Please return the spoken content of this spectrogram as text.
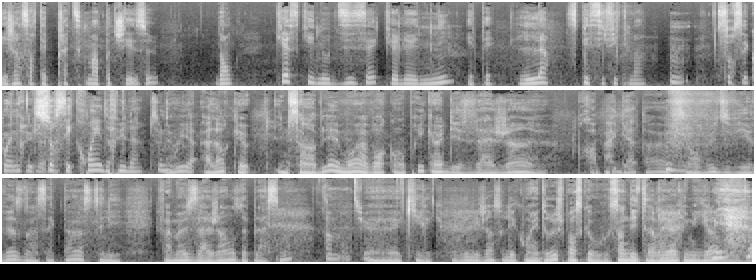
Les gens sortaient pratiquement pas de chez eux. Donc, qu'est-ce qui nous disait que le nid était là, spécifiquement, Sur ces coins de rue-là. sur ces coins de rue-là? Oui, alors que il me semblait, moi, avoir compris qu'un des agents euh, propagateurs, si on veut, du virus dans le secteur, c'était les fameuses agences de placement Oh mon Dieu. euh, qui récupéraient les gens sur les coins de rue. Je pense qu'au Centre des travailleurs immigrants, Mais- vous,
